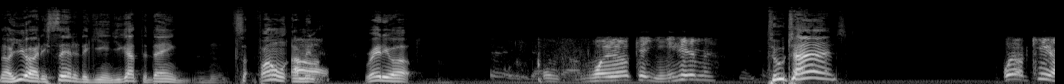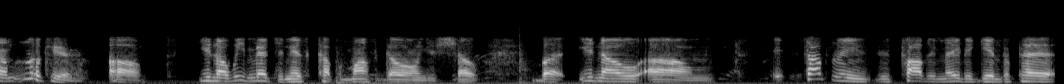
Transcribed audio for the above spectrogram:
No, you already said it again. You got the dang phone, I mean, Oh. radio up Well, can you hear me? two times. Well, Kim, look here. Uh, you know, we mentioned this a couple months ago on your show, but you know, um, it, something is probably maybe getting prepared.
